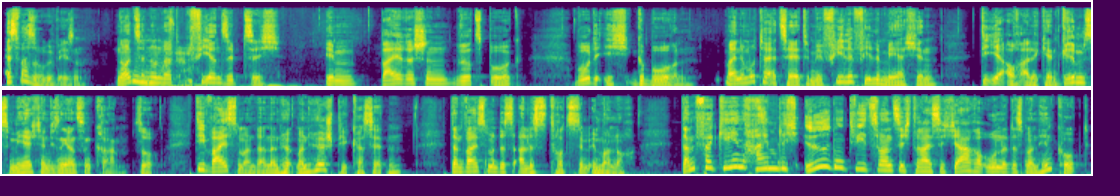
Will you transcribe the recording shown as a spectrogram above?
Es war so gewesen. 1974 im bayerischen Würzburg wurde ich geboren. Meine Mutter erzählte mir viele, viele Märchen, die ihr auch alle kennt. Grimms Märchen, diesen ganzen Kram. So. Die weiß man dann, dann hört man Hörspielkassetten. Dann weiß man das alles trotzdem immer noch. Dann vergehen heimlich irgendwie 20, 30 Jahre, ohne dass man hinguckt.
